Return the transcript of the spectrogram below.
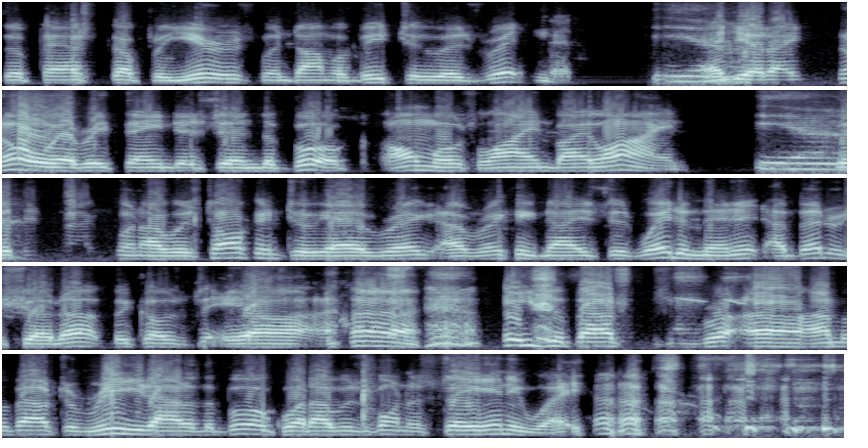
the past couple of years when Dhammavidu has written it. Yeah. And yet I know everything that's in the book almost line by line. Yeah. But in fact, when I was talking to you, I, re- I recognized that, wait a minute, I better shut up because uh, he's about, uh, I'm about to read out of the book what I was going to say anyway.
